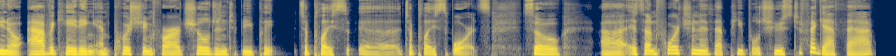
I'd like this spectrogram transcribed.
you know, advocating and pushing for our children to be to play uh, to play sports. So uh, it's unfortunate that people choose to forget that.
